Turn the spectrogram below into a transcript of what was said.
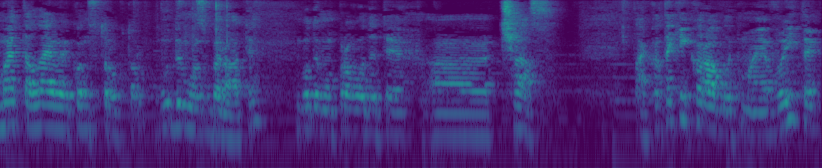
Металевий конструктор. Будемо збирати. Будемо проводити а, час. Так, отакий кораблик має вийти.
